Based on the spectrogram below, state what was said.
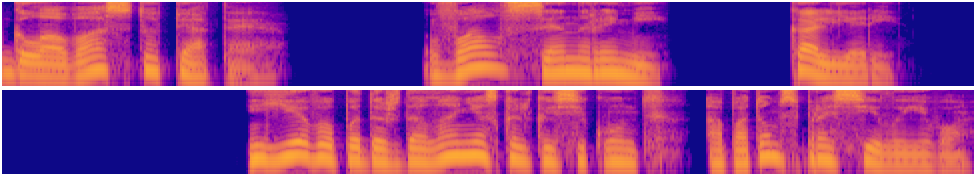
Глава 105. Вал Сен-Реми. Кальяри. Ева подождала несколько секунд, а потом спросила его.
